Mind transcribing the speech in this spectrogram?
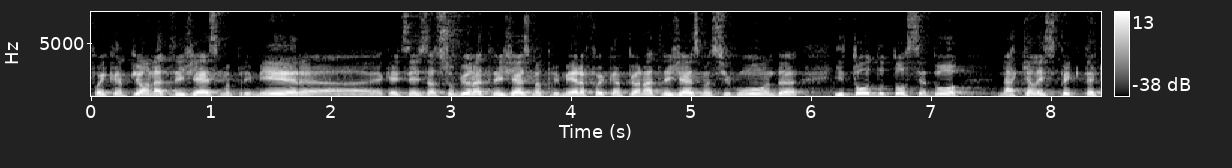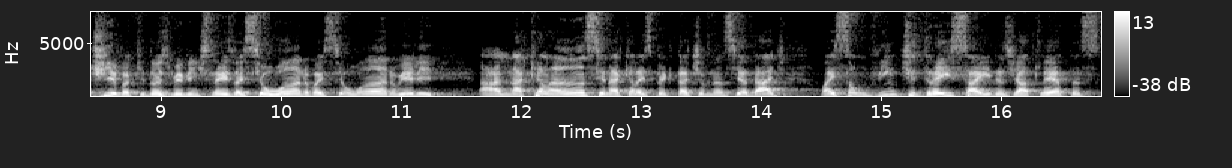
Foi campeão na 31ª, quer dizer, já subiu na 31ª, foi campeão na 32ª, e todo torcedor naquela expectativa que 2023 vai ser o ano, vai ser o ano, e ele ah, naquela ânsia, naquela expectativa, na ansiedade, mas são 23 saídas de atletas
